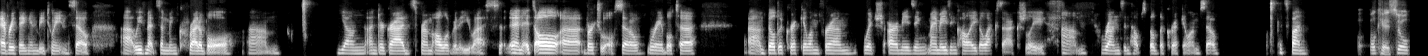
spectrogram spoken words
everything in between. So uh, we've met some incredible um, young undergrads from all over the US, and it's all uh, virtual. So we're able to um, build a curriculum for them, which our amazing, my amazing colleague Alexa actually um, runs and helps build the curriculum. So it's fun. Okay, so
